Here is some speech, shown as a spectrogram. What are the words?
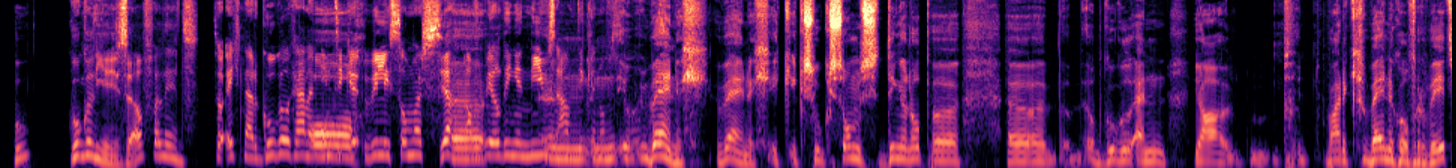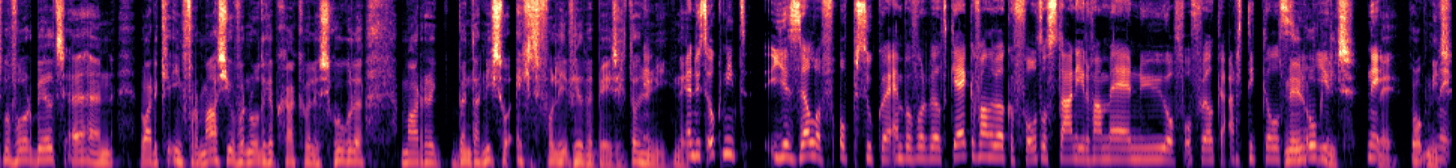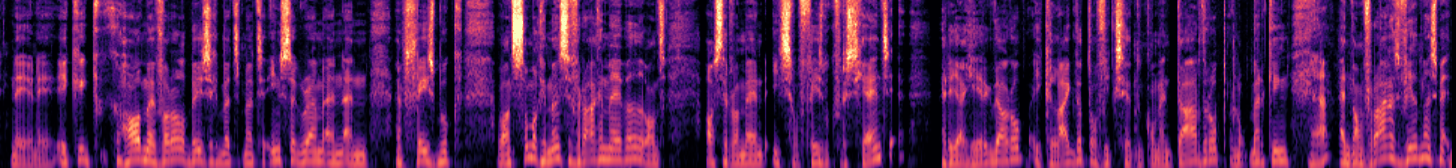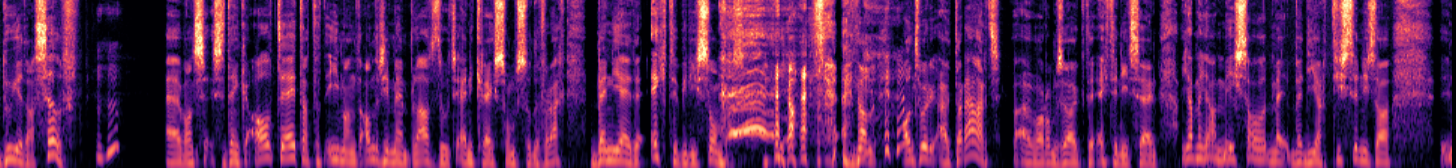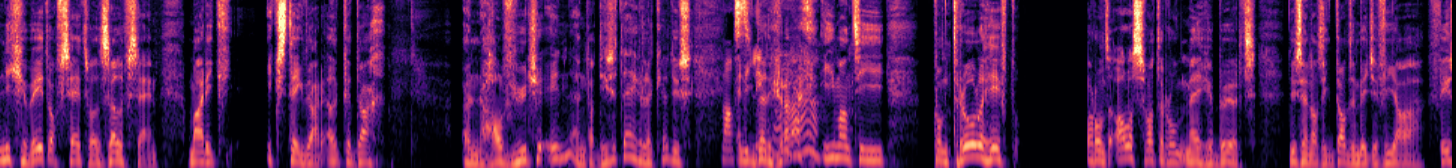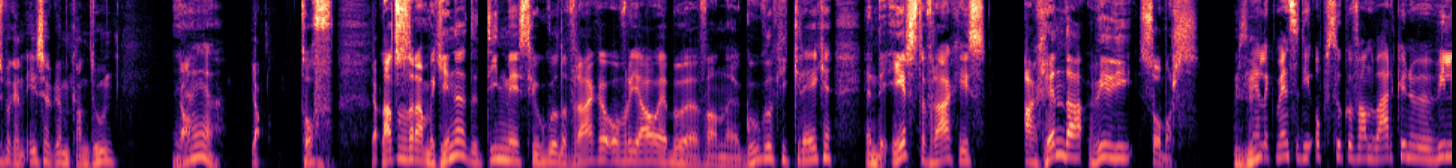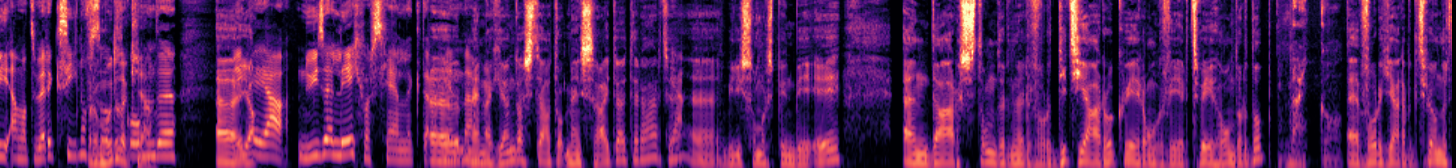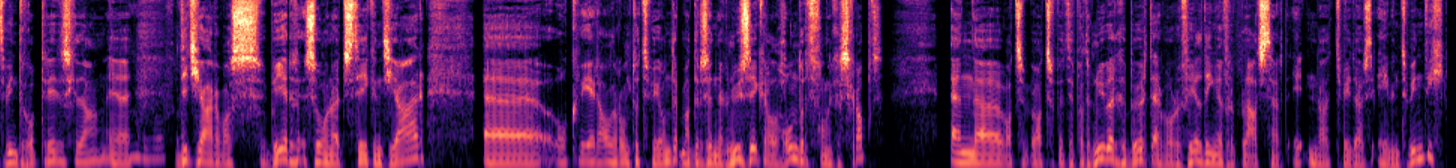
Hoe? Google je jezelf wel eens? Zo echt naar Google gaan en Oh. intikken Willy Sommers, Ja. Eh, afbeeldingen, nieuws aantikken of zo. Weinig, weinig. Ik, ik zoek soms dingen op eh, eh, op Google en ja, waar ik weinig over weet bijvoorbeeld hè, en waar ik informatie over nodig heb, ga ik wel eens googlen. Maar ik ben daar niet zo echt veel mee bezig. Dat nu niet. Nee. En dus ook niet jezelf opzoeken en bijvoorbeeld kijken van welke foto's staan hier van mij nu of, of welke artikels. Nee, ook hier. niet. Nee. Nee, ook niet. Nee. Nee, Ik, ik hou me vooral bezig met, met Instagram en, en, en Facebook. Want sommige mensen vragen mij wel, want als er van mij iets op Facebook verschijnt, reageer ik daarop. Ik like dat of ik zet een commentaar erop, een opmerking. Ja. En dan vragen ze veel mensen mij, doe je dat zelf? Eh, want ze, ze denken altijd dat het iemand anders in mijn plaats doet. En ik krijg soms zo de vraag, ben jij de echte Willy Sommers? ja. En dan antwoord ik, uiteraard. Wa- waarom zou ik de echte niet zijn? Ja, maar ja, meestal bij bij die artiesten is dat niet geweten of zij het wel zelf zijn. Maar ik, ik steek daar elke dag een half uurtje in. En dat is het eigenlijk. Hè. Dus, en ik ben graag Ja. iemand die controle heeft rond alles wat er rond mij gebeurt. Dus en als ik dat een beetje via Facebook en Instagram kan doen, Ja, ja. Ja. Tof. Ja. Laten we eraan beginnen. De 10 meest gegoogelde vragen over jou hebben we van eh, Google gekregen. En de eerste vraag is: Agenda Willy Sommers. Waarschijnlijk mensen die opzoeken van waar kunnen we Willy aan het werk zien of zo de Vermoedelijk, ja. komende Eh, weken. ja. Ja. nu is hij leeg waarschijnlijk, de Eh, agenda. mijn agenda staat op mijn site uiteraard, Ja. hè, eh, willysommers.be. En daar stonden er voor dit jaar ook weer ongeveer 200 op. My god. Eh, vorig jaar heb ik 220 optredens gedaan. Eh, dit jaar was weer zo'n uitstekend jaar. Eh, ook weer al rond de 200, maar er zijn er nu zeker al 100 van geschrapt. En eh, wat, wat, wat er nu weer gebeurt, er worden veel dingen verplaatst naar, het- naar 2021.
